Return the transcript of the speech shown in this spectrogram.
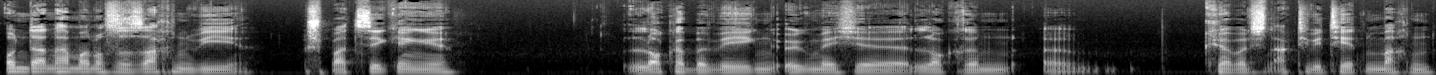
Und dann haben wir noch so Sachen wie Spaziergänge, locker bewegen, irgendwelche lockeren äh, körperlichen Aktivitäten machen.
